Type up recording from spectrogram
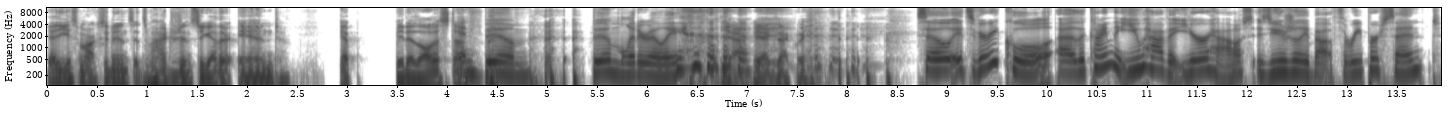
yeah, you get some oxygens and some hydrogens together, and yep, it does all this stuff. And boom, boom, literally. yeah, yeah, exactly. so it's very cool. Uh, the kind that you have at your house is usually about 3%.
